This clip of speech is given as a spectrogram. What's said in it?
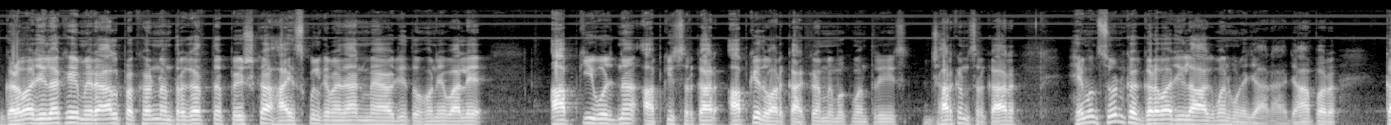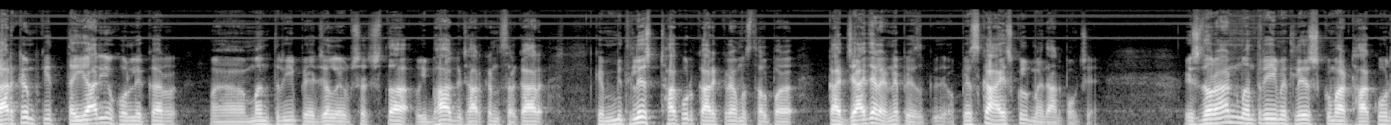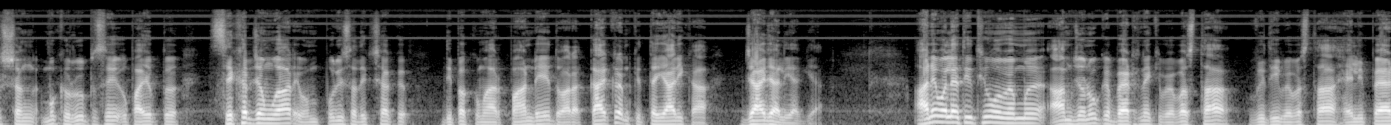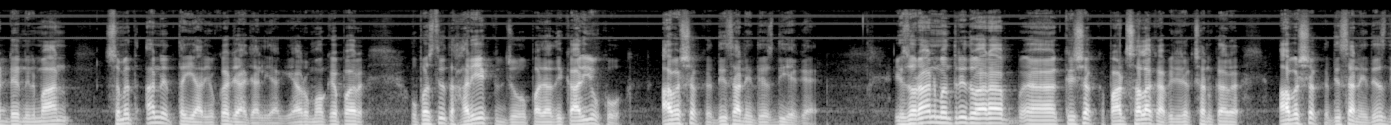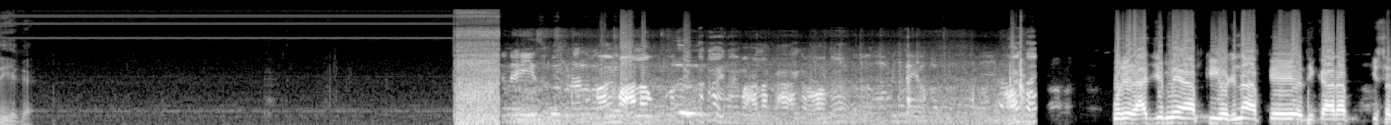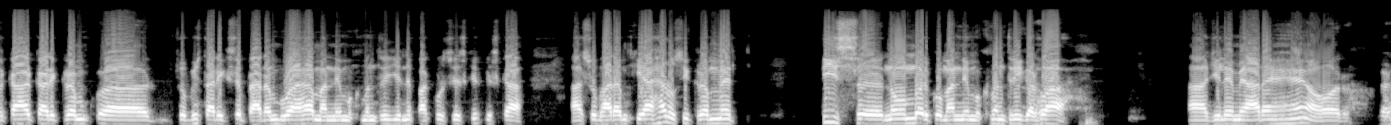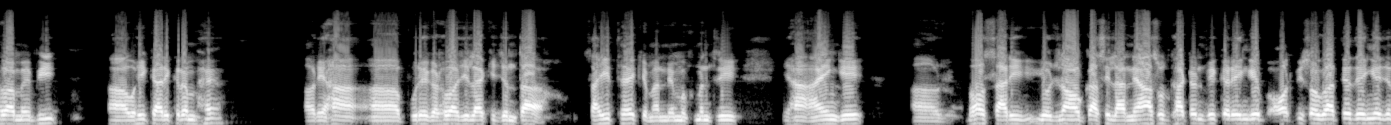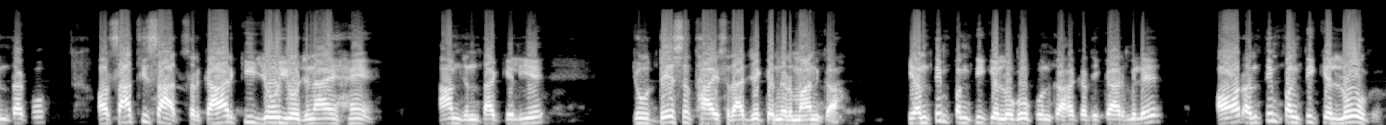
गढ़वा जिला के मेराल प्रखंड अंतर्गत पेशका हाई स्कूल के मैदान में आयोजित होने वाले आपकी योजना, आपकी सरकार, आपके द्वार कार्यक्रम में मुख्यमंत्री झारखंड सरकार हेमंत सोरेन का गढ़वा जिला आगमन होने जा रहा है, जहाँ पर कार्यक्रम की तैयारियों को लेकर मंत्री, पेयजल एवं स्वच्छता विभाग, झारखंड सरकार के मिथिलेश ठाकुर कार्यक्रम स्थल पर का जायजा लेने पेशका हाई स्कूल मैदान पहुँचे। इस दौरान मंत्री मिथिलेश कुमार ठाकुर संग मुख्य रूप से उपायुक्त शेखर जमुआर एवं पुलिस अधीक्षक दीपक कुमार पांडे द्वारा कार्यक्रम की तैयारी का जायजा लिया गया। आने वाले अतिथियों एवं आमजनों के बैठने की व्यवस्था, विधि व्यवस्था, हेलीपैड निर्माण समेत अन्य तैयारियों का जायजा लिया गया और मौके पर उपस्थित हरेक जो पदाधिकारियों को आवश्यक दिशा निर्देश दिए गए। इस दौरान मंत्री द्वारा कृषक पाठशाला का भी निरीक्षण कर आवश्यक दिशा निर्देश दिए गए। नहीं स्कूल बना नाही महाला नाही महाला काय आहे गावानं आहे ताई? पूरे राज्य में आपकी योजना आपके अधिकार आपकी सरकार कार्यक्रम चौबीस तारीख से प्रारंभ हुआ है। माननीय मुख्यमंत्री जी ने पाकुड़ से इसका शुभारंभ किया है और उसी क्रम में 30 नवंबर को माननीय मुख्यमंत्री गढ़वा ज़िले में आ रहे हैं और गढ़वा में भी वही कार्यक्रम है। और यहाँ पूरे गढ़वा जिला की जनता उत्साहित है कि माननीय मुख्यमंत्री यहाँ आएँगे और बहुत सारी योजनाओं का शिलान्यास, उद्घाटन भी करेंगे और भी सौगातें देंगे जनता को। और साथ ही साथ सरकार की जो योजनाएँ हैं आम जनता के लिए, जो उद्देश्य था इस राज्य के निर्माण का, कि अंतिम पंक्ति के लोगों को उनका हक अधिकार मिले और अंतिम पंक्ति के लोग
